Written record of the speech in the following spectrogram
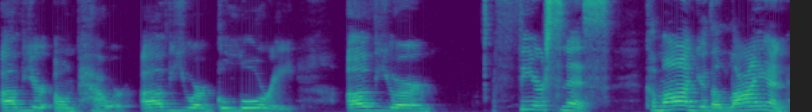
of your own power, of your glory, of your fierceness. Come on, you're the lion.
